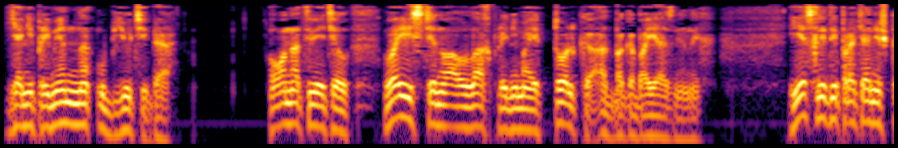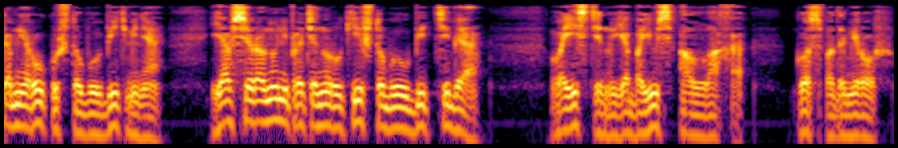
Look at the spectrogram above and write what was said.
«Я непременно убью тебя». Он ответил, «Воистину Аллах принимает только от богобоязненных. Если ты протянешь ко мне руку, чтобы убить меня, я все равно не протяну руки, чтобы убить тебя. Воистину я боюсь Аллаха, Господа миров.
